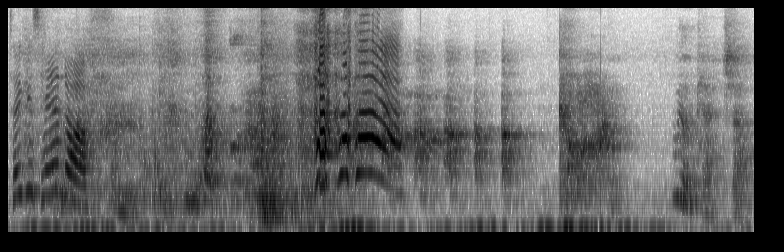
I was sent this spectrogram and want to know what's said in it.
Take his hand off. Come on. We'll catch up.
